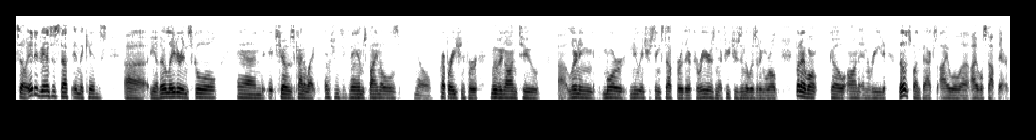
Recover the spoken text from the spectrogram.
So it advances stuff in the kids, uh, you know, they're later in school, and it shows kind of like entrance exams, finals, you know, preparation for moving on to, uh, learning more new interesting stuff for their careers and their futures in the wizarding world. But I won't go on and read those fun facts. I will, uh, I will stop there.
